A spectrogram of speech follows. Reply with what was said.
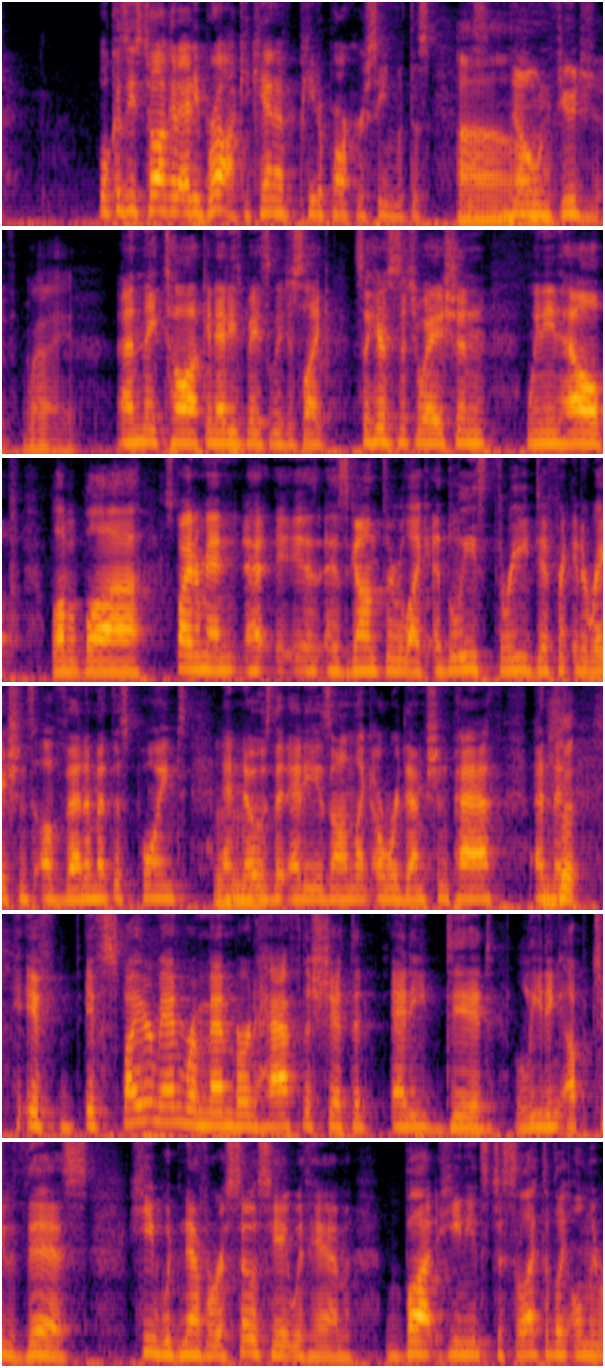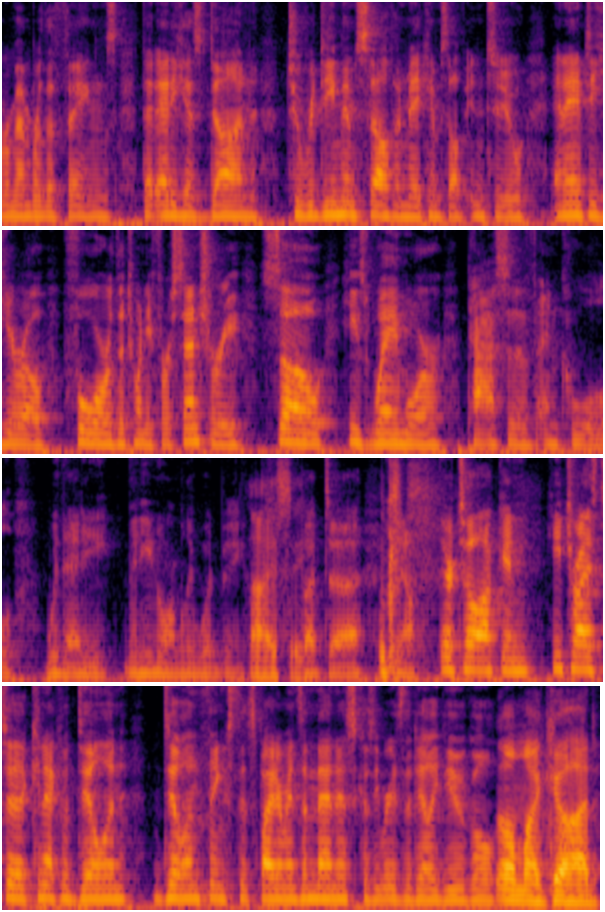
Well, because he's talking to Eddie Brock. He can't have Peter Parker seen with this, this Oh. known fugitive. Right. And they talk, and Eddie's basically just like, "So here's the situation. We need help. Blah blah blah." Spider-Man ha- has gone through like at least three different iterations of Venom at this point, and mm-hmm. knows that Eddie is on like a redemption path, and that if if Spider-Man remembered half the shit that Eddie did leading up to this. He would never associate with him, but he needs to selectively only remember the things that Eddie has done to redeem himself and make himself into an anti-hero for the 21st century. So he's way more passive and cool with Eddie than he normally would be. I see. But uh, you know, they're talking. He tries to connect with Dylan. Dylan thinks that Spider-Man's a menace because he reads the Daily Bugle, Oh my God.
